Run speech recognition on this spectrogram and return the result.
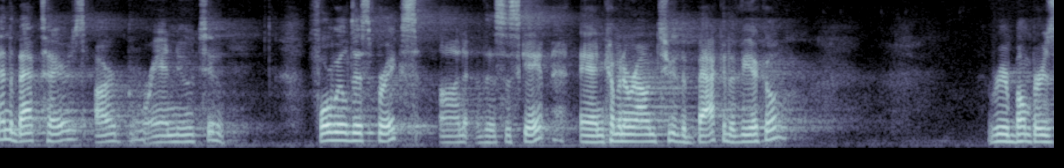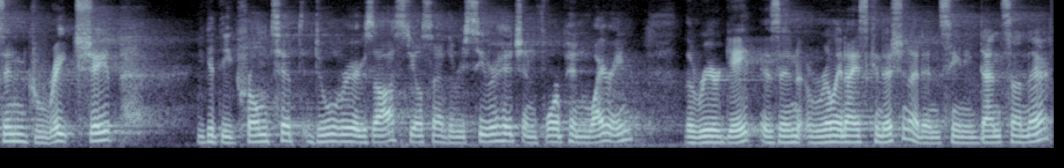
And the back tires are brand new too. Four-wheel disc brakes on this Escape. And coming around to the back of the vehicle, rear bumper is in great shape. You get the chrome-tipped dual rear exhaust. You also have the receiver hitch and four-pin wiring. The rear gate is in really nice condition. I didn't see any dents on there.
